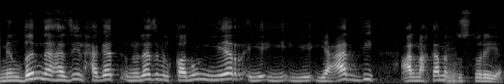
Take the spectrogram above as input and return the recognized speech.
من ضمن هذه الحاجات إنه لازم القانون ير ي- ي- يعدي على المحكمة. الدستورية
